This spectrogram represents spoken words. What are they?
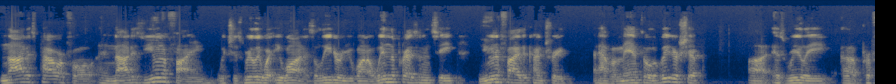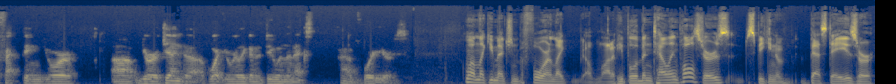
not as powerful and not as unifying, which is really what you want as a leader. You want to win the presidency, unify the country, and have a mantle of leadership uh, as really uh, perfecting your uh, your agenda of what you're really going to do in the next uh, four years. Well, and like you mentioned before, and like a lot of people have been telling pollsters, speaking of best days or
